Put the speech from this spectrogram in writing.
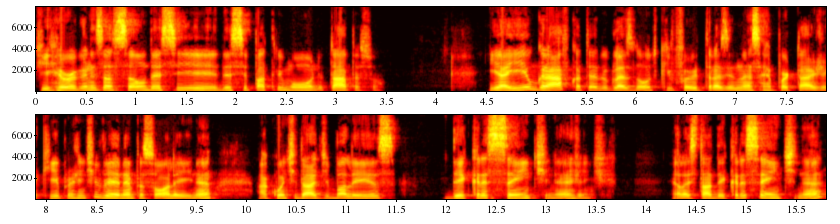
De reorganização desse, desse patrimônio, tá, pessoal? E aí o gráfico até do Glassnode que foi trazido nessa reportagem aqui para a gente ver, né, pessoal? Olha aí, né? A quantidade de baleias decrescente, né, gente? Ela está decrescente, né?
